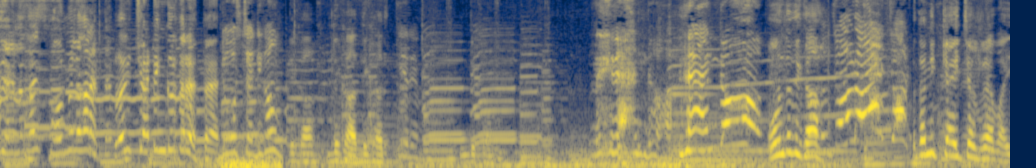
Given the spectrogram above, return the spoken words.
देख लो गाइस फ़ोन में लगा रहता है। चैटिंग करता रहता है। दोस्त दिखाऊँ दिखा दिखा दिखा। ये रे दिखा नहीं रहने दो रहने दो फ़ोन तो दिखा पता नहीं क्या ही चल रहा है भाई।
